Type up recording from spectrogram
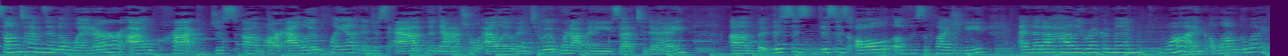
Sometimes in the winter, I'll crack just um, our aloe plant and just add the natural aloe into it. We're not gonna use that today. Um, but this is, this is all of the supplies you need. And then I highly recommend wine along the way.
